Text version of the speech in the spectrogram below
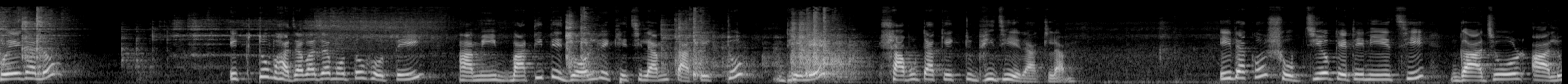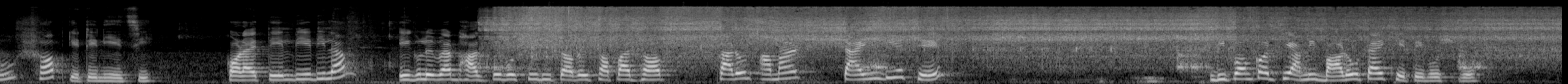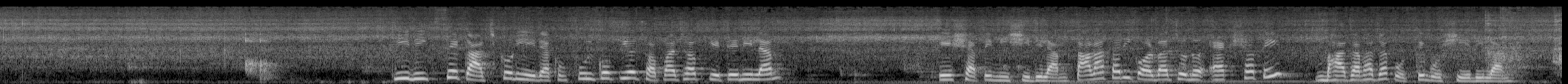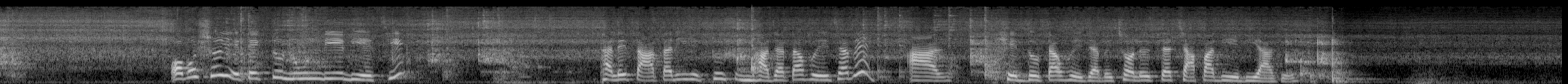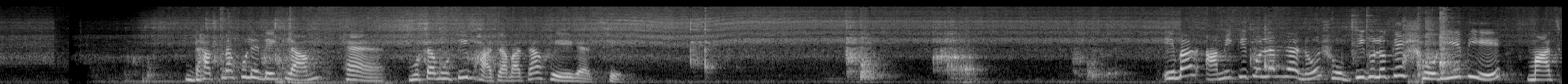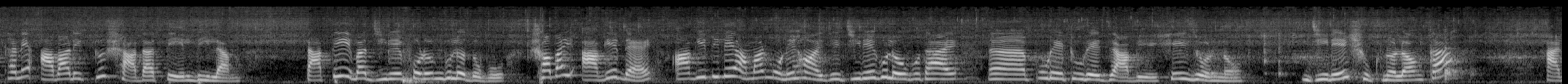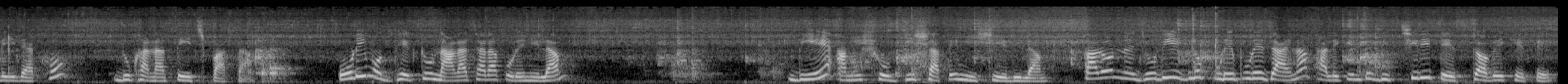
হয়ে গেল। একটু ভাজা ভাজা মতো হতেই আমি বাটিতে জল রেখেছিলাম, তাতে একটু ঢেলে সাবুটাকে একটু ভিজিয়ে রাখলাম। এই দেখো, সবজিও কেটে নিয়েছি, গাজর, আলু সব কেটে নিয়েছি। কড়ায় তেল দিয়ে দিলাম, এগুলো এবার ভাজতে বসিয়ে দিতে হবে ঝপ কারণ আমার টাইম দিয়েছে দীপঙ্কর যে আমি বারোটায় খেতে বসবো। কি রিক্সে কাজ করি? এই দেখো, ফুলকপিও ঝপাঝপ কেটে নিলাম। এর সাথে মিশিয়ে দিলাম। তাড়াতাড়ি করবার জন্য একসাথেই ভাজা ভাজা করতে বসিয়ে দিলাম। অবশ্যই এতে একটু নুন দিয়ে দিয়েছি। তাহলে তাড়াতাড়ি একটু ভাজাটা হয়ে যাবে আর সেদ্ধটা হয়ে যাবে। চলো এটা চাপা দিয়ে দিই আগে। ঢাকনা খুলে দেখলাম হ্যাঁ মোটামুটি ভাজা ভাজা হয়ে গেছে। এবার আমি কি করলাম জানো, সবজিগুলোকে সরিয়ে দিয়ে মাঝখানে আবার একটু সাদা তেল দিলাম। তাতে এবার জিরে ফোড়নগুলো দেবো। সবাই আগে দেয়, আগে দিলে আমার মনে হয় যে জিরেগুলো বোধহয় পুড়ে টুড়ে যাবে। সেই জন্য জিরে, শুকনো লঙ্কা আর এই দেখো দুখানা তেজপাতা। ওরই মধ্যে একটু নাড়াচাড়া করে নিলাম। দিয়ে আমি সবজির সাথে মিশিয়ে দিলাম। কারণ যদি এগুলো পুড়ে পুড়ে যায় না, তাহলে কিন্তু বিচ্ছিরি টেস্ট হবে খেতে।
